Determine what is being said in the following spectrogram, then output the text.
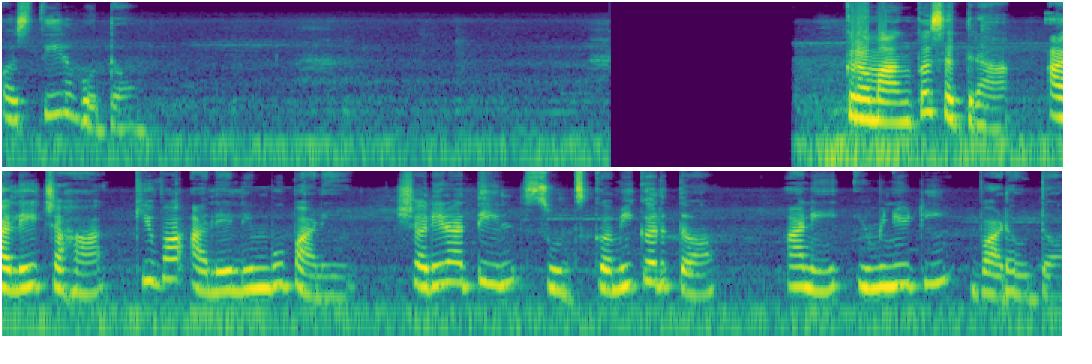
अस्थिर होतं. क्रमांक सतरा. आले चहा किंवा आले लिंबू पाणी शरीरातील सूज कमी करतं आणि इम्युनिटी वाढवतं.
